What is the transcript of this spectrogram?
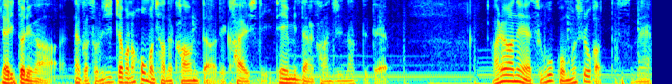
やり取りが、なんかそのじっちゃまの方もちゃんとカウンターで返していて、みたいな感じになってて、あれはね、すごく面白かったですね。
